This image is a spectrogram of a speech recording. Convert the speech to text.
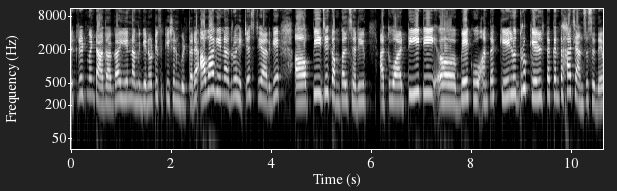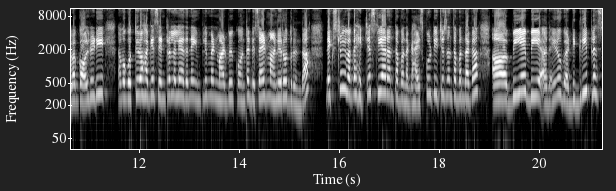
ರೆಕ್ರೂಟ್ಮೆಂಟ್ ಆದಾಗ ಏನು ನಮಗೆ ನೋಟಿಫಿಕೇಶನ್ ಬಿಡ್ತಾರೆ? ಅವಾಗ ಏನಾದರೂ ಹೆಚ್ ಎಸ್ ಟಿ ಆರ್ಗೆ ಪಿ ಜಿ ಕಂಪಲ್ಸರಿ ಅಥವಾ ಟಿ ಇ ಟಿ ಬೇಕು ಅಂತ ಕೇಳಿದ್ರು ಕೇಳ್ತಕ್ಕಂತಹ ಚಾನ್ಸಸ್ ಇದೆ. ಇವಾಗ ಆಲ್ರೆಡಿ ನಮಗೆ ಗೊತ್ತಿರೋ ಹಾಗೆ ಸೆಂಟ್ರಲಲ್ಲೇ ಅದನ್ನು ಇಂಪ್ಲಿಮೆಂಟ್ ಮಾಡಬೇಕು ಅಂತ ಡಿಸೈಡ್ ಮಾಡಿರೋದ್ರಿಂದ ನೆಕ್ಸ್ಟು ಇವಾಗ ಹೆಚ್ ಎಸ್ ಟಿ ಆರ್ ಅಂತ ಬಂದಾಗ ಹೈಸ್ಕೂಲ್ ಟೀಚರ್ಸ್ ಅಂತ ಬಂದಾಗ ಬಿ ಎ ಬಿ ಏನು ಡಿಗ್ರಿ ಪ್ಲಸ್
